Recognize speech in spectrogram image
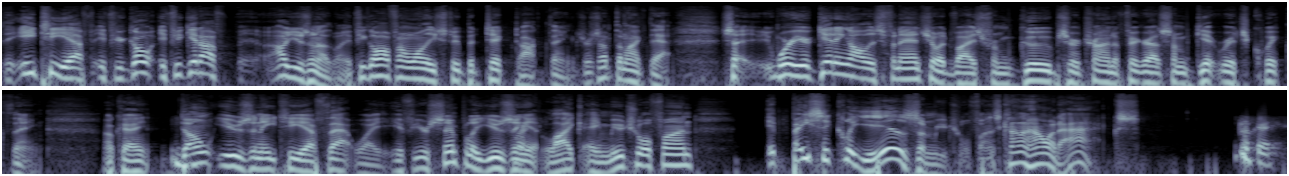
the ETF. If you go, if you get off, I'll use another one. If you go off on one of these stupid TikTok things or something like that, so where you're getting all this financial advice from goobs who are trying to figure out some get rich quick thing. Okay, mm-hmm. don't use an ETF that way. If you're simply using right. it like a mutual fund, it basically is a mutual fund. It's kind of how it acts. Okay,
